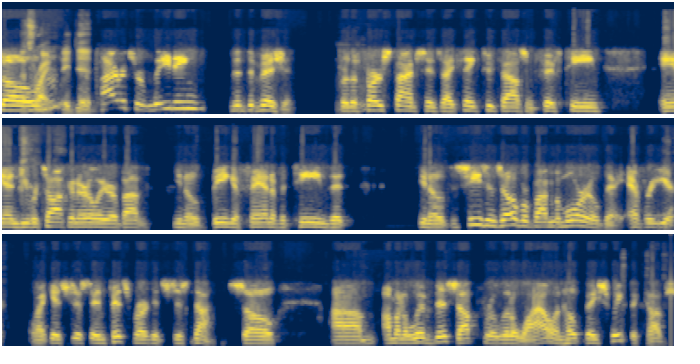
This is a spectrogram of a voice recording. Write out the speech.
So that's right. They the did. Pirates are leading the division for the Mhm. first time since I think 2015. And you were talking earlier about you know being a fan of a team that you know the season's over by Memorial Day every year. Like it's just in Pittsburgh, it's just done. So um, I'm going to live this up for a little while and hope they sweep the Cubs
